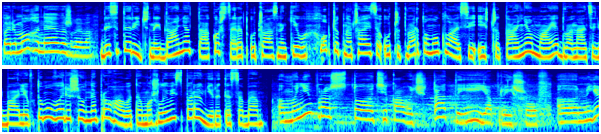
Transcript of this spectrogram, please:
перемога не важлива. Десятирічний Даня також серед учасників. Хлопчик навчається у четвертому класі і з читання має 12 балів, тому вирішив не прогавити можливість перевірити себе. Мені просто цікаво читати, і я прийшов. Е, Ну, я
